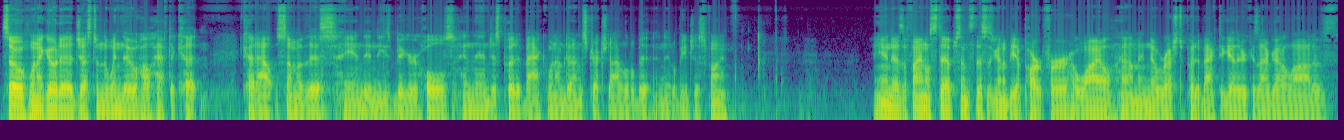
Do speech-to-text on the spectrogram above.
So when I go to adjusting the window, I'll have to cut cut out some of this and in these bigger holes and then just put it back when I'm done, stretch it out a little bit and it'll be just fine. And as a final step, since this is going to be apart for a while um, and no rush to put it back together because I've got a lot of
